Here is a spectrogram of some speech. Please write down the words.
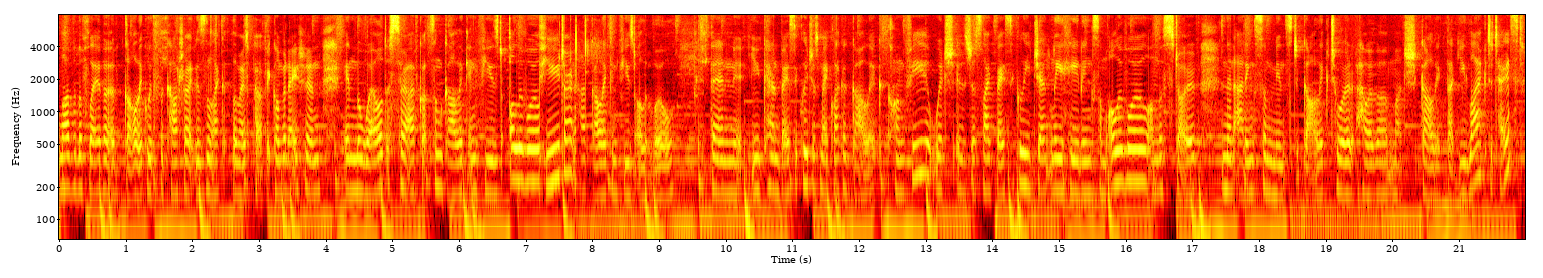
love the flavor of garlic with focaccia. It is like the most perfect combination in the world. So I've got some garlic infused olive oil. If you don't have garlic infused olive oil, then you can basically just make like a garlic confit, which is just like basically gently heating some olive oil on the stove and then adding some minced garlic to it, however much garlic that you like to taste.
